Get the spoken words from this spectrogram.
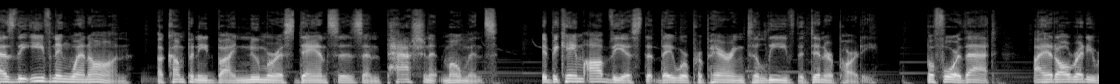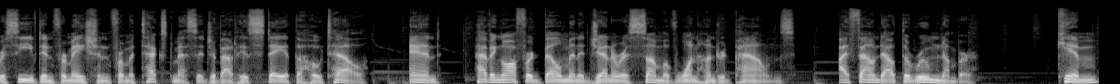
As the evening went on, accompanied by numerous dances and passionate moments, it became obvious that they were preparing to leave the dinner party. Before that, I had already received information from a text message about his stay at the hotel, and, Having offered Bellman a generous sum of 100 pounds, I found out the room number. Kim,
